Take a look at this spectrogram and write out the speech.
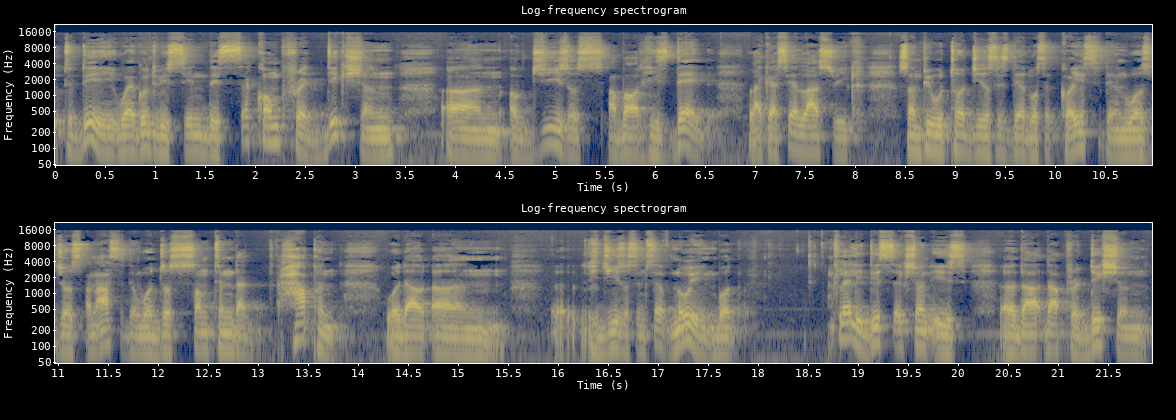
today we're going to be seeing the second prediction um, of Jesus about his death. Like I said last week, some people thought Jesus' death was a coincidence, was just an accident, was just something that happened without um, uh, Jesus himself knowing. But clearly, this section is uh, that that prediction,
